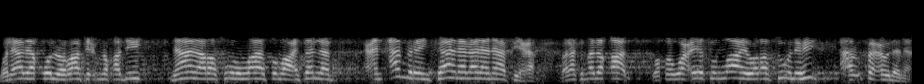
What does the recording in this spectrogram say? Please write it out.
ولهذا يقول الرافع بن خديج نهانا رسول الله صلى الله عليه وسلم عن أمر كان لنا نافعا ولكن ماذا قال؟ وطوعية الله ورسوله انفع لنا.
